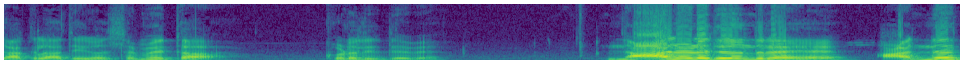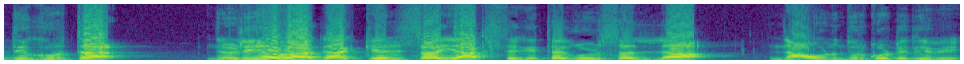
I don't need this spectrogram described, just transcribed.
ದಾಖಲಾತಿಗಳ ಸಮೇತ ಕೊಡಲಿದ್ದೇವೆ. ನಾನು ಹೇಳೋದೇನೆಂದರೆ ಅನಧಿಕೃತ ನಡೆಯುವಾಗ ಕೆಲಸ ಯಾಕೆ ಸ್ಥಗಿತಗೊಳಿಸಲ್ಲ? ನಾವು ದುಡ್ಡು ಕೊಟ್ಟಿದ್ದೀವಿ.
